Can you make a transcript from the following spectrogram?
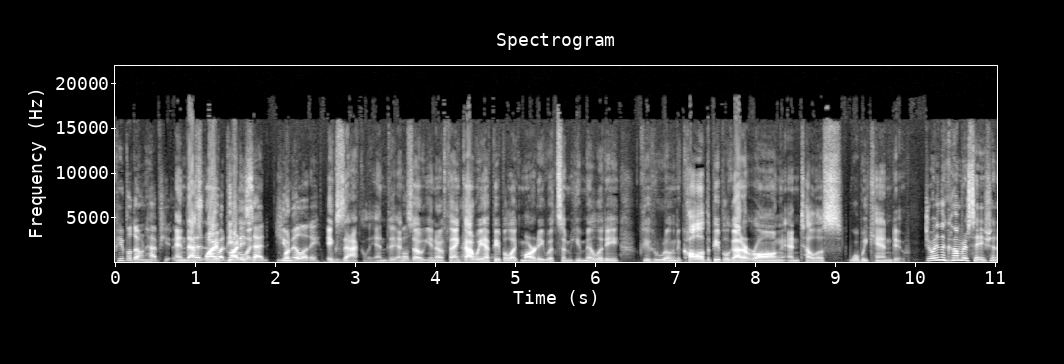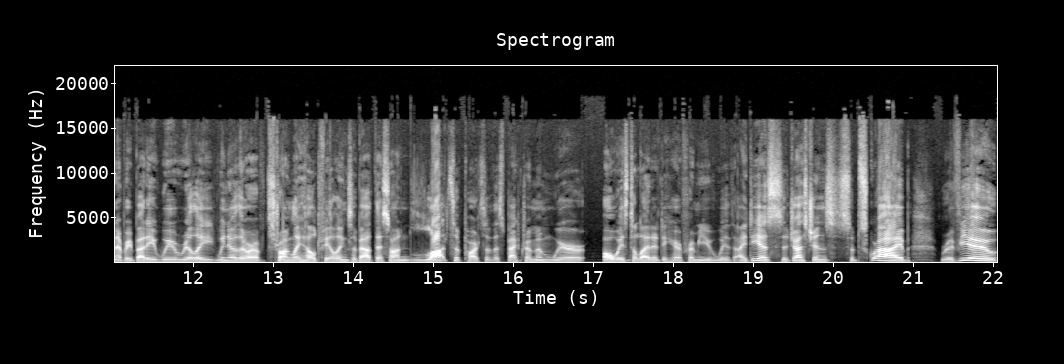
People don't have, hu- and that's, that's why what people Marty like, said: humility. Exactly. And people and so you know, thank God we have people like Marty with some humility who are willing to call out the people who got it wrong and tell us what we can do. Join the conversation, everybody. We really we know there are strongly held feelings about this on lots of parts of the spectrum, and we're Always delighted to hear from you with ideas, suggestions. Subscribe, review,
